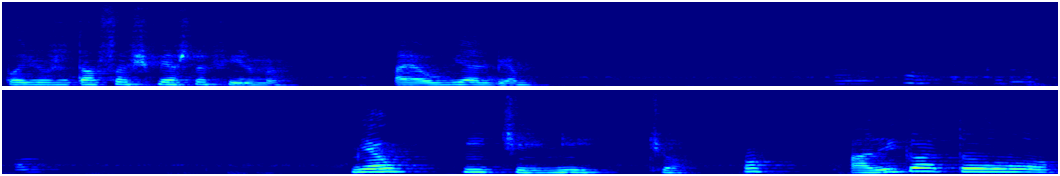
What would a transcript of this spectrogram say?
Powiedział, że tam są śmieszne filmy. A ja uwielbiam. Miał, nici, nicio. O, arigato.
